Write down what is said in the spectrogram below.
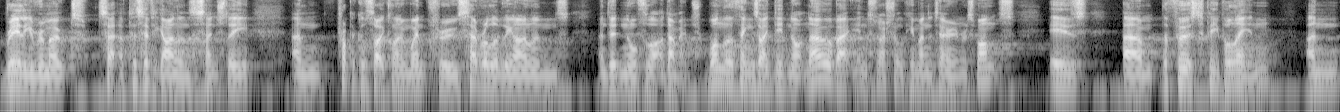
really remote set of Pacific islands, essentially, and tropical cyclone went through several of the islands and did an awful lot of damage. One of the things I did not know about international humanitarian response is um, the first people in and,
